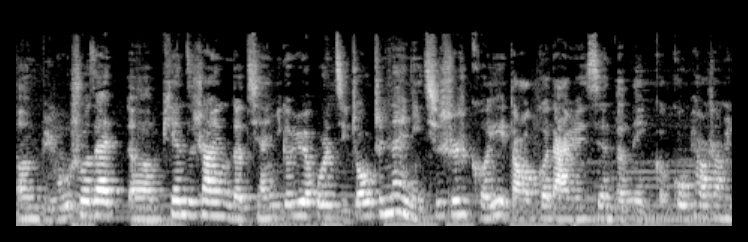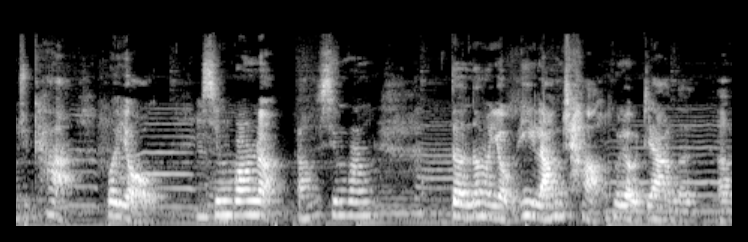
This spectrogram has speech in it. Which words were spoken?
嗯，比如说在呃片子上映的前一个月或者几周之内，你其实是可以到各大院线的那个购票上面去看，会有星崩的，然后星崩的那么有一两场会有这样的嗯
